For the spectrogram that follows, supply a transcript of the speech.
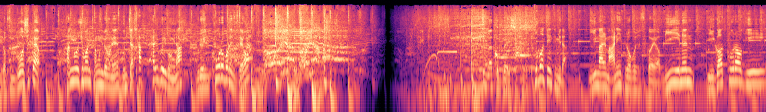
이것은 무엇일까요? 단문 50원 장문병원에 문자 샵 8910이나 무료인 콩으로 보내주세요. 두 번째 힌트입니다. 이 말 많이 들어보셨을 거예요. 미는 이것 꾸러기.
